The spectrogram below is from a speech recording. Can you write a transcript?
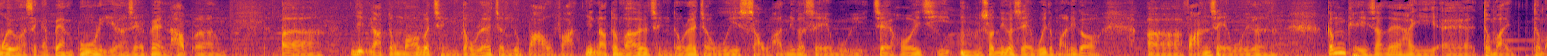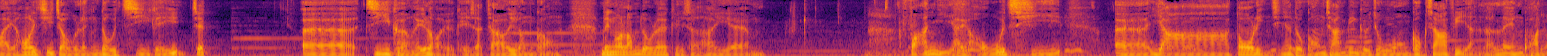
我哋话成日俾人 bully 啊，成日俾人恰啊，诶，抑压到某一个程度咧就要爆发，抑压到某一个程度咧就会仇恨呢个社会，即系开始唔信呢个社会同埋呢个诶反社会啦。咁其实咧系诶同埋同埋开始就令到自己即系诶自强起来嘅，其实就可以咁讲。令我谂到咧，其实系诶反而系好似。誒廿多年前一套港產片叫做《旺角揸飛人》啦，靚坤。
